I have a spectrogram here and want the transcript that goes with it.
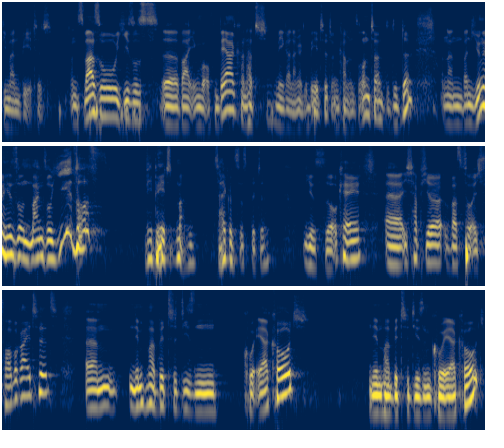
wie man betet. Und es war so, Jesus äh, war irgendwo auf dem Berg und hat mega lange gebetet und kam dann so runter. Und dann waren die Jünger hier so und meinen so, Jesus, wie betet man? Zeig uns das bitte. Jesus so, okay, äh, ich habe hier was für euch vorbereitet. Ähm, nehmt mal bitte diesen QR-Code. Nehmt mal bitte diesen QR-Code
